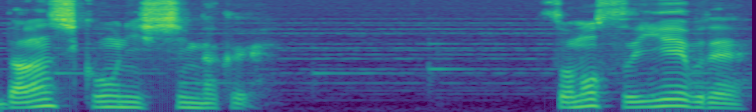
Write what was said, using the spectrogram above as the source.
男子校に進学。その水泳部で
